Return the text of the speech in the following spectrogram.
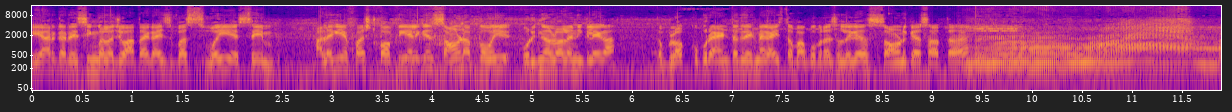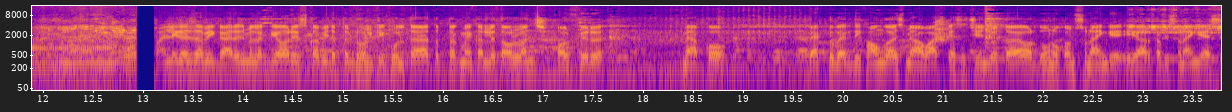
एआर का रेसिंग वाला जो आता है गाइस बस वही है सेम हालाँकि ये फ़र्स्ट कॉपी है, लेकिन साउंड आपको वही ओरिजिनल वाला निकलेगा। तो ब्लॉग को पूरा एंड तक देखना गाइस तब आपको पता चलेगा साउंड कैसा आता है। फाइनली गाइस अभी गैरेज में लग गया और इसका भी जब तक ढोलकी खुलता है, तब तक मैं कर लेता हूँ लंच और फिर मैं आपको बैक टू बैक दिखाऊँगा इसमें आवाज़ कैसे चेंज होता है और दोनों को हम सुनाएँगे एआर का भी सुनाएँगे एस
